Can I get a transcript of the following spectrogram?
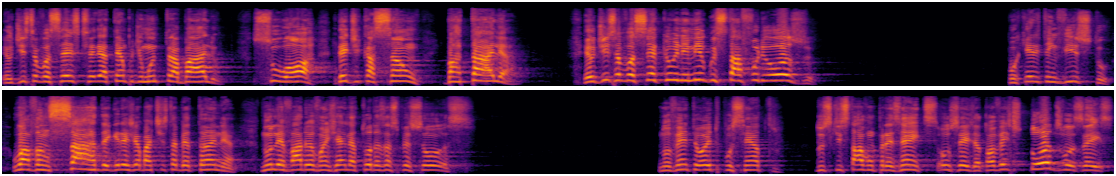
Eu disse a vocês que seria tempo de muito trabalho, suor, dedicação, batalha. Eu disse a você que o inimigo está furioso, porque ele tem visto o avançar da Igreja Batista Betânia no levar o Evangelho a todas as pessoas. 98% dos que estavam presentes, ou seja, talvez todos vocês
